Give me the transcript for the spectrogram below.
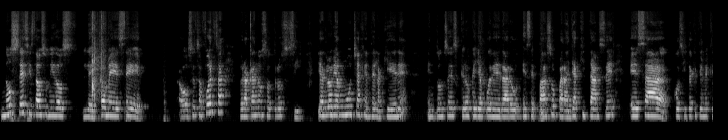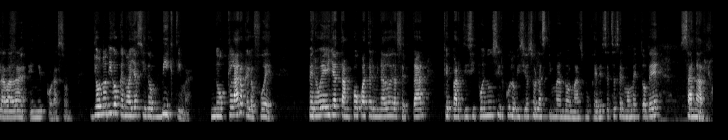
no sé si Estados Unidos le tome ese, o esa fuerza, pero acá nosotros sí. Y a Gloria mucha gente la quiere. Entonces creo que ella puede dar ese paso para ya quitarse esa cosita que tiene clavada en el corazón. Yo no digo que no haya sido víctima, no, claro que lo fue, pero ella tampoco ha terminado de aceptar que participó en un círculo vicioso lastimando a más mujeres. Este es el momento de sanarlo.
